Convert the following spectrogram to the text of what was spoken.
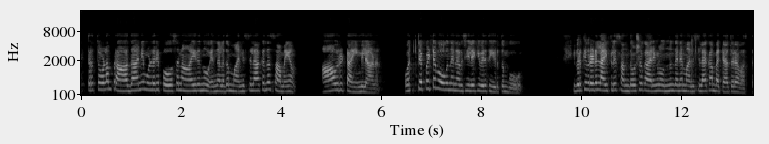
എത്രത്തോളം പ്രാധാന്യമുള്ള ഒരു പേഴ്സൺ ആയിരുന്നു എന്നുള്ളത് മനസ്സിലാക്കുന്ന സമയം ആ ഒരു ടൈമിലാണ് ലാണ്. ഒറ്റപ്പെട്ടു പോകുന്ന energy ലേക്ക് ഇവർ തീർത്തും പോകും. ഇവർക്ക് ഇവരുടെ ലൈഫിൽ സന്തോഷമോ കാര്യങ്ങളോ ഒന്നും തന്നെ മനസ്സിലാക്കാൻ പറ്റാത്ത ഒരു അവസ്ഥ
